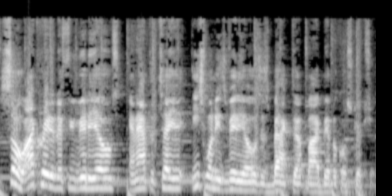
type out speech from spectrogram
So I created a few videos and I have to tell you, each one of these videos is backed up by biblical scripture.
